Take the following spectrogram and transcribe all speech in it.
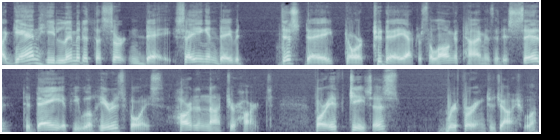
Again he limiteth a certain day, saying in David, This day, or today, after so long a time as it is said, Today, if you will hear his voice, harden not your hearts. For if Jesus, referring to Joshua,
